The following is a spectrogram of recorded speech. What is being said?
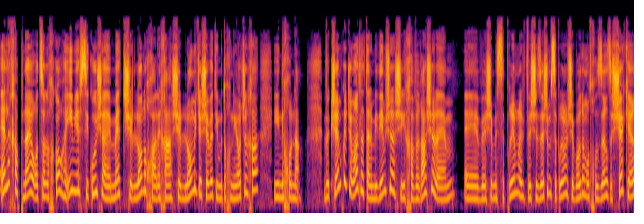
אין לך פנאי או רצון לחקור האם יש סיכוי שהאמת שלא נוחה לך, שלא מתיישבת עם התוכניות שלך, היא נכונה. וכשאמברידג' אומרת לתלמידים שלה שהיא חברה שלהם, אה, ושמספרים, ושזה שמספרים לה שוולדמורט חוזר זה שקר,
